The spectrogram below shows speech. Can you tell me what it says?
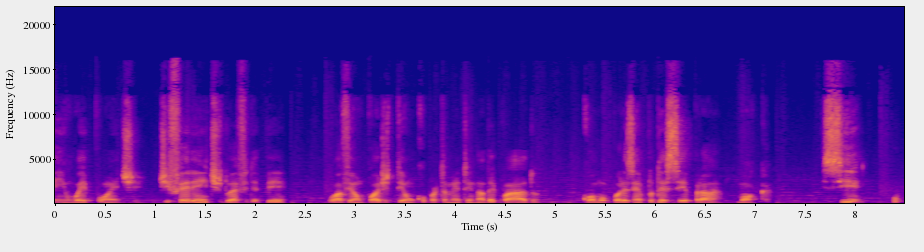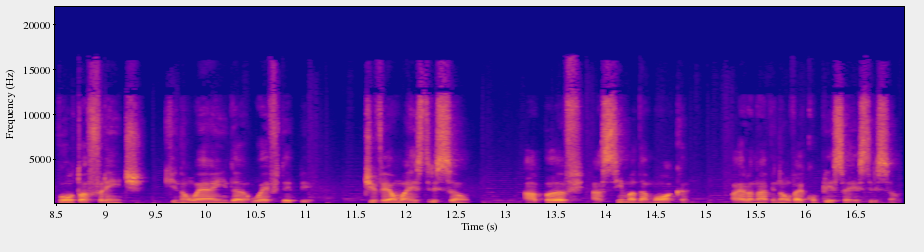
em um waypoint diferente do FDP, o avião pode ter um comportamento inadequado, como por exemplo descer para Moca. Se o ponto à frente, que não é ainda o FDP, tiver uma restrição above, acima da Moca, a aeronave não vai cumprir essa restrição.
